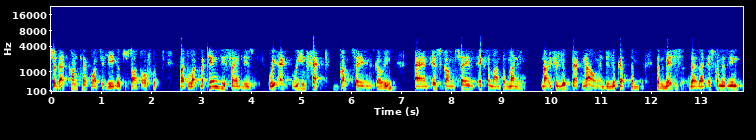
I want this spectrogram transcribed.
So that contract was illegal to start off with. But what McKinsey is saying is we, act, we in fact got savings going and Eskom saved X amount of money. Now, if you look back now and you look at the, the mess that, that Eskom is in,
